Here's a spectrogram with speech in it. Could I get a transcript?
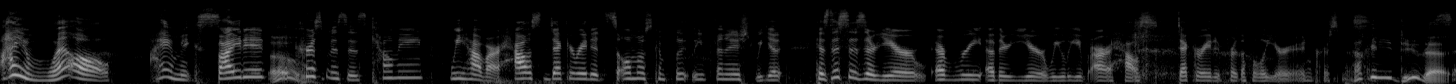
I am well. I am excited. Oh. Christmas is coming. We have our house decorated. It's almost completely finished. We get because this is our year. Every other year, we leave our house decorated for the whole year in Christmas. how can you do that? So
